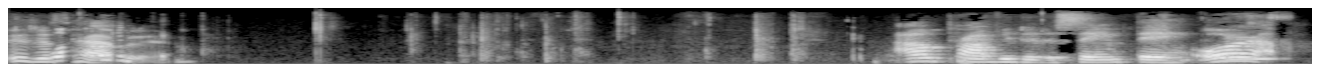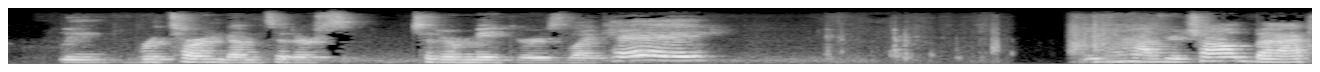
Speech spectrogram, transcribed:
It's just Well, happening. I'll probably do the same thing, or I'll return them to their to their makers. Like, hey, you can have your child back.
